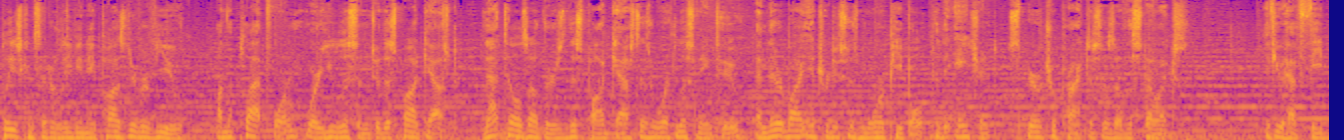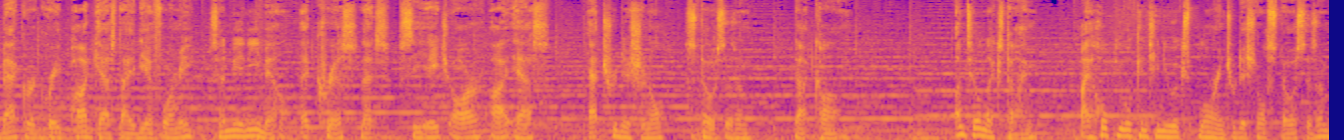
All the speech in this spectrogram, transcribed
please consider leaving a positive review on the platform where you listen to this podcast. That tells others this podcast is worth listening to and thereby introduces more people to the ancient spiritual practices of the Stoics. If you have feedback or a great podcast idea for me, send me an email at Chris, that's C H R I S, at traditionalstoicism.com. Until next time, I hope you will continue exploring traditional Stoicism,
